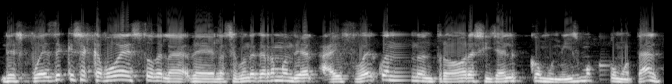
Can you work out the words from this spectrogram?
después de que se acabó esto de la, de la Segunda Guerra Mundial, ahí fue cuando entró ahora sí ya el comunismo como tal.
